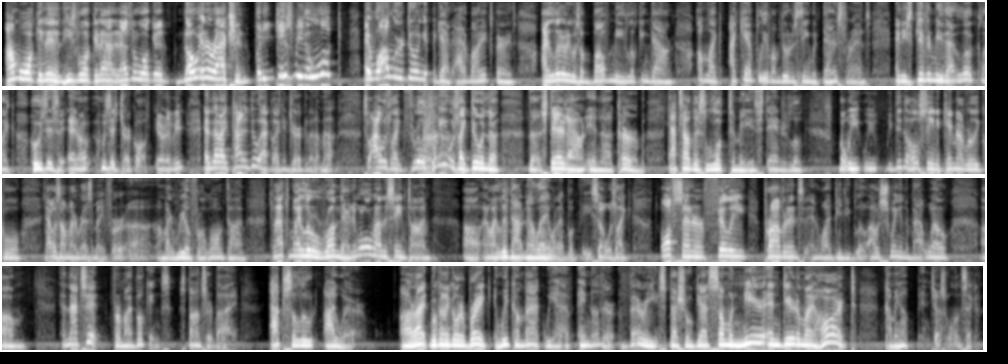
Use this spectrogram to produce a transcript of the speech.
I'm walking in, he's walking out, and as we're walking in, no interaction, but he gives me the look. And while we were doing it, again, out of body experience, I literally was above me looking down. I'm like, I can't believe I'm doing a scene with Dennis Franz. And he's giving me that look like, who's this? And uh, who's this jerk off? You know what I mean? And then I kind of do act like a jerk, and then I'm out. So I was like thrilled. To me, it was like doing the the stare down in uh, Curb. That's how this looked to me, his standard look. But we, we we did the whole scene. It came out really cool. That was on my resume for uh, on my reel for a long time. So that's my little run there. And they were all around the same time. Uh, and I lived out in L.A. when I booked these, so it was like off center, Philly, Providence, and NYPD Blue. I was swinging the bat well, um, and that's it for my bookings. Sponsored by Absolute Eyewear. All right, we're going to go to break. And we come back, we have another very special guest, someone near and dear to my heart, coming up in just one second.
